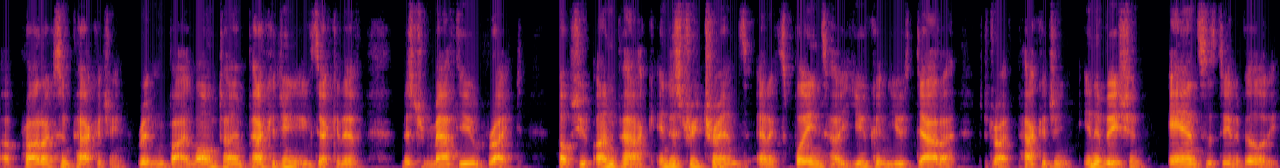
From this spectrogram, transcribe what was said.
of Products and Packaging, written by longtime packaging executive Mr. Matthew Wright, helps you unpack industry trends and explains how you can use data to drive packaging innovation and sustainability.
